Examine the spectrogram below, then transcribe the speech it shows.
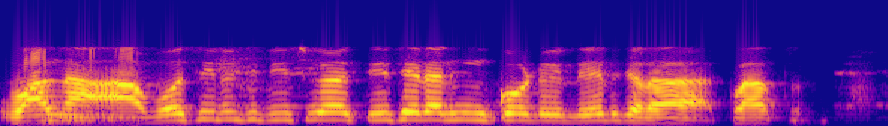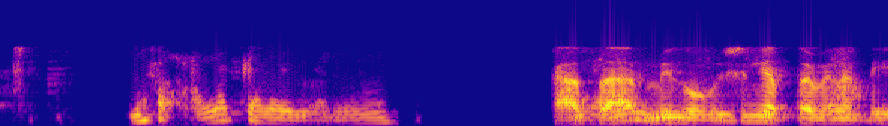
వాళ్ళని ఆ ఓసీ నుంచి తీసుకో తీసేయడానికి ఇంకోటి లేదు కదా క్లాస్ అలా కదా సార్ మీకు ఒక విషయం చెప్తా వినండి.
